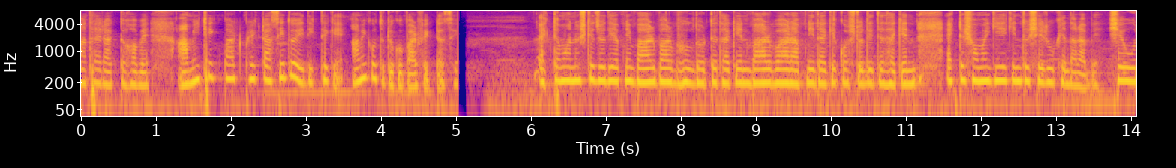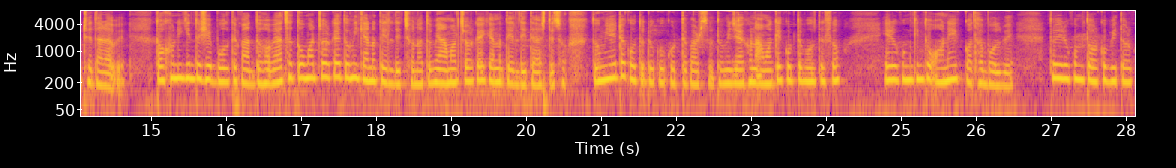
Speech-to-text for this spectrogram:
মাথায় রাখতে হবে। আমি ঠিক পারফেক্ট আছি তো এই দিক থেকে? আমি কতটুকু পারফেক্ট আছি? একটা মানুষকে যদি আপনি বারবার ভুল ধরতে থাকেন, বারবার আপনি তাকে কষ্ট দিতে থাকেন, একটা সময় গিয়ে কিন্তু সে রুখে দাঁড়াবে, সেও উঠে দাঁড়াবে। তখনই কিন্তু সে বলতে বাধ্য হবে আচ্ছা তোমার চরকায় তুমি কেন তেল দিচ্ছ না? তুমি আমার চরকায় কেন তেল দিতে আসতেছো? তুমি এটা কতটুকু করতে পারছ? তুমি যে এখন আমাকে করতে বলতেছো? এরকম কিন্তু অনেক কথা বলবে। তো এরকম তর্ক বিতর্ক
